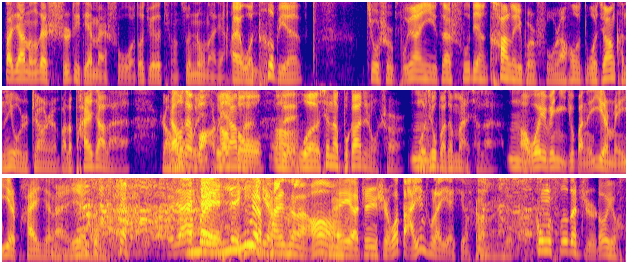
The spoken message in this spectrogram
大家能在实体店买书，我都觉得挺尊重大家的。哎，我嗯。特别就是不愿意在书店看了一本书，然后我经常肯定有是这样人把它拍下来，然然后在网上。搜，嗯对我现在不干这种事儿，嗯我就把它买下来，嗯啊，我以为你就把那页每一页 拍下来，每这一页拍下来啊，哎呀，真是我打印出来也行，公司的纸都有。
